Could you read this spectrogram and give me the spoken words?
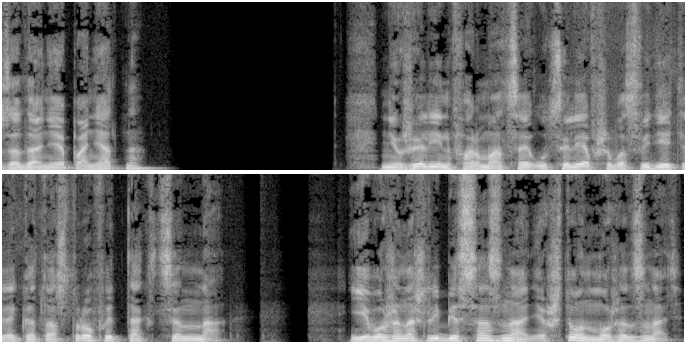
Задание понятно? Неужели информация уцелевшего свидетеля катастрофы так ценна? Его же нашли без сознания, что он может знать?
